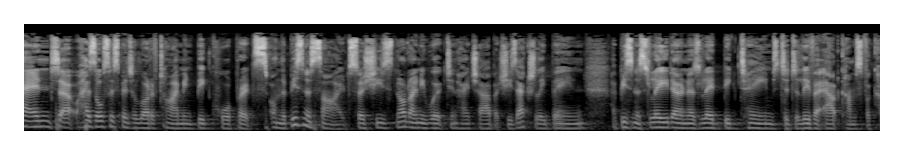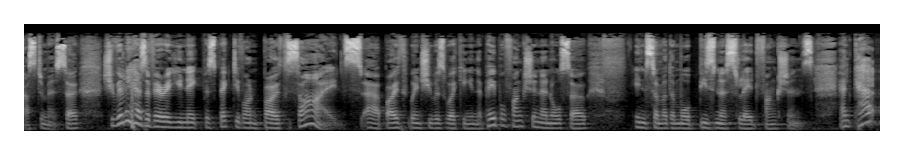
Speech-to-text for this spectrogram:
and uh, has also spent a lot of time in big corporates on the business side. So she's not only worked in HR, but she's actually been a business leader and has led big teams to deliver outcomes for customers. So she really has a very unique perspective on both sides, uh, both when she was working in the people function and also in some of the more business led functions. And Kat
